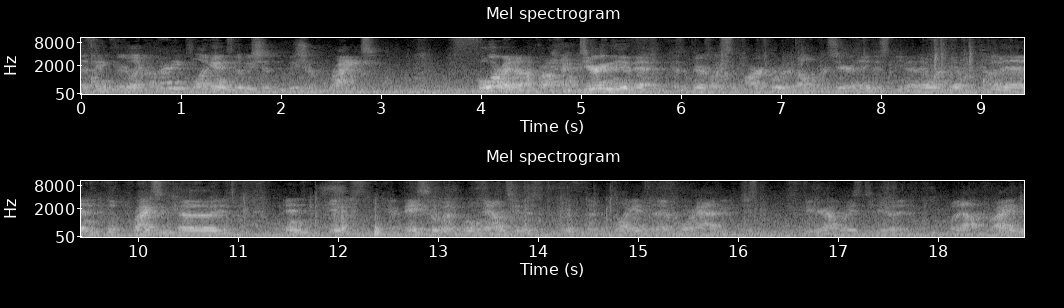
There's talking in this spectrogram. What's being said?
to think through like, are there any plugins that we should, we should write for a nonprofit during the event? Because if there's like some hardcore developers here, and they just, you know, they want to be able to come in and write some code and, and it was basically what it boiled down to is with the plugins that Evermore had, we could just figure out ways to do it without writing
